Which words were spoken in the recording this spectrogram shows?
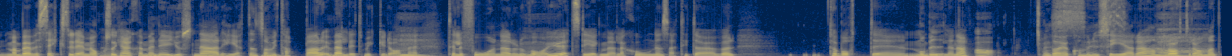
man behöver sex och det med också kanske men det är just närheten som vi tappar väldigt mycket idag med telefoner. Och då var ju ett steg med relationen så här titta över ta bort eh, mobilerna. Ja. och börja precis. kommunicera. Han pratade om att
